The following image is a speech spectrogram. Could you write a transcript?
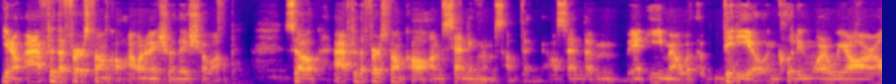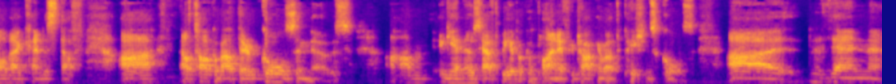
you know after the first phone call i want to make sure they show up So after the first phone call, I'm sending them something. I'll send them an email with a video, including where we are, all that kind of stuff. Uh, I'll talk about their goals in those. Um, again, those have to be HIPAA compliant if you're talking about the patient's goals. Uh, then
